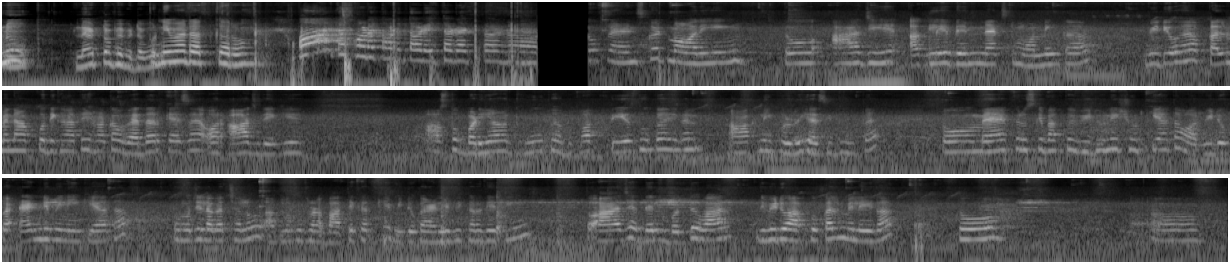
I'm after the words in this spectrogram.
लैपटॉप है बेटा पूर्णिमा रद्द करो। तो थोड़े थोड़े थोड़े थोड़े थोड़े। फ्रेंड्स गुड मॉर्निंग तो आज ये अगले दिन नेक्स्ट मॉर्निंग का वीडियो है। अब कल मैंने आपको दिखाया था यहाँ का वेदर कैसा है और आज देखिए आज तो बढ़िया धूप है बहुत तेज़ धूप है इवन आँख नहीं खुल रही ऐसी धूप है। तो मैं फिर उसके बाद कोई वीडियो नहीं शूट किया था और वीडियो का एंड भी नहीं किया था। तो मुझे लगा चलो आप लोग से थोड़ा बातें करके वीडियो का एंड भी कर देती हूँ। तो आज है दिन बुधवार वीडियो आपको कल मिलेगा। तो अ,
